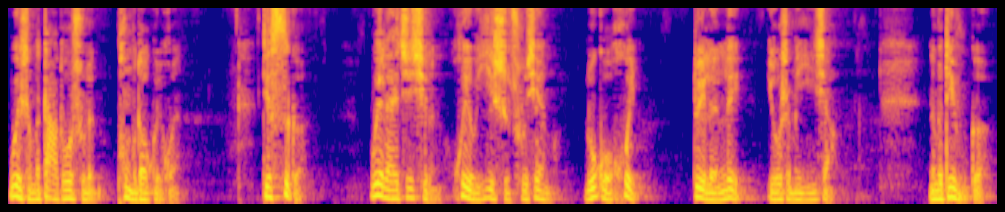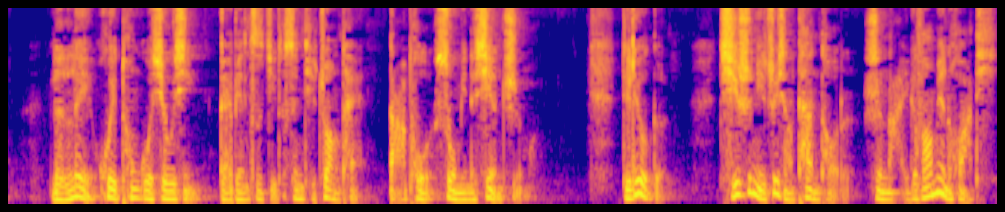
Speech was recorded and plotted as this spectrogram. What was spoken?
为什么大多数人碰不到鬼魂？第四个，未来机器人会有意识出现吗？如果会，对人类有什么影响？那么第五个，人类会通过修行改变自己的身体状态，打破寿命的限制吗？第六个，其实你最想探讨的是哪一个方面的话题？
